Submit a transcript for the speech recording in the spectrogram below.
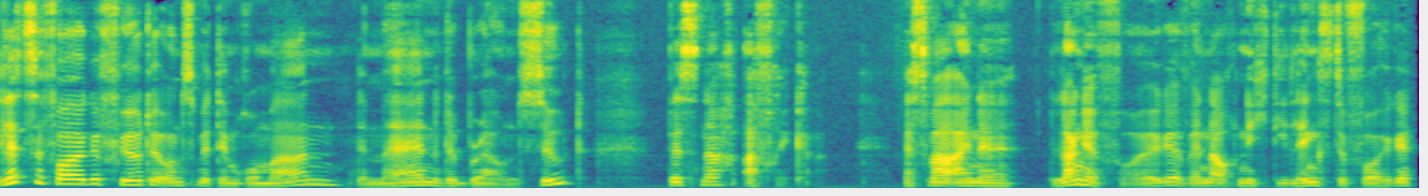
Die letzte Folge führte uns mit dem Roman The Man in the Brown Suit bis nach Afrika. Es war eine lange Folge, wenn auch nicht die längste Folge,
